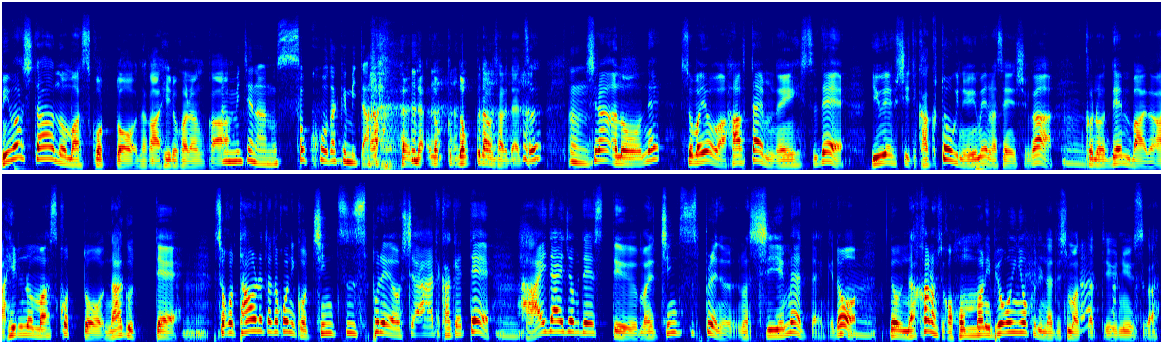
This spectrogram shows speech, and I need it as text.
見ました？あのマスコットなんかアヒルかなんか。見てないあの速報だけ見た。ノックダウンされたやつ、うん、知らん？あのねその要はハーフタイムの演出で UFC って格闘技の有名な選手が、このデンバーのアヒルのマスコットを殴って、そこ倒れたところにこう鎮痛スプレーをシャーってかけて、はい大丈夫ですっていう、まあ、鎮痛スプレーの、まあ、CM やったんやけど、でも中の人がほんまに病院送りになってしまったっていうニュースが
